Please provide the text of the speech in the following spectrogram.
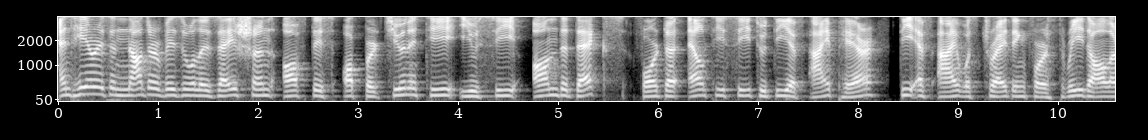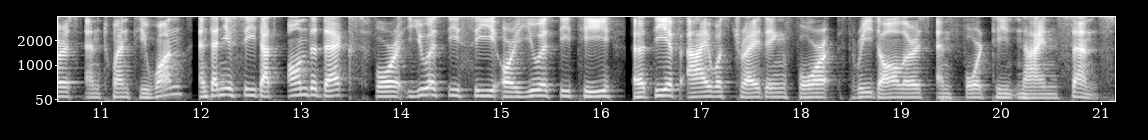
And here is another visualization of this opportunity you see on the DEX for the LTC to DFI pair. DFI was trading for $3.21. And then you see that on the DEX for USDC or USDT, uh, DFI was trading for $3.49,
